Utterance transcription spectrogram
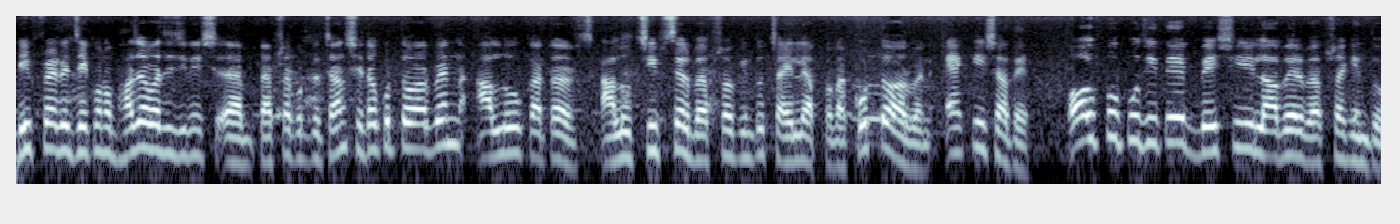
ডিপ ফ্রায়ারে যে কোনো ভাজাভাজি জিনিস ব্যবসা করতে চান সেটাও করতে পারবেন। আলু কাটার আলু চিপসের ব্যবসাও কিন্তু চাইলে আপনারা করতে পারবেন। একই সাথে অল্প পুঁজিতে বেশি লাভের ব্যবসা কিন্তু।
